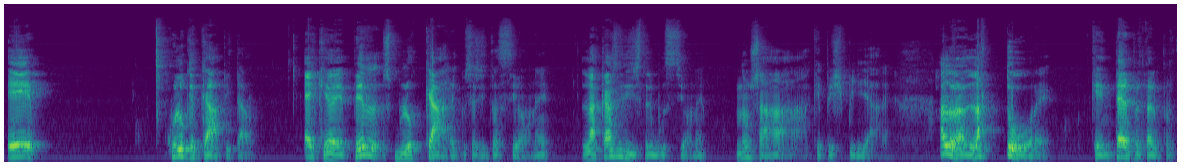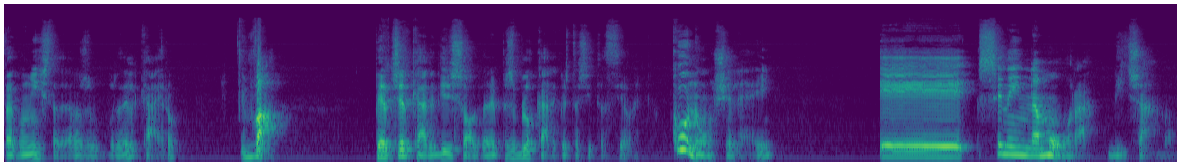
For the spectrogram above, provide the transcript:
E quello che capita è che per sbloccare questa situazione la casa di distribuzione non sa che pesci pigliare. Allora l'attore che interpreta il protagonista della Rosa Pura del Cairo va per cercare di risolvere, per sbloccare questa situazione. Conosce lei e se ne innamora, diciamo.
